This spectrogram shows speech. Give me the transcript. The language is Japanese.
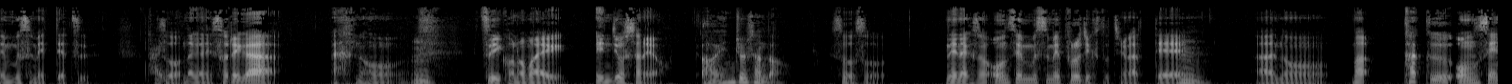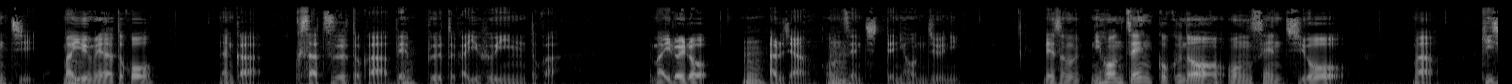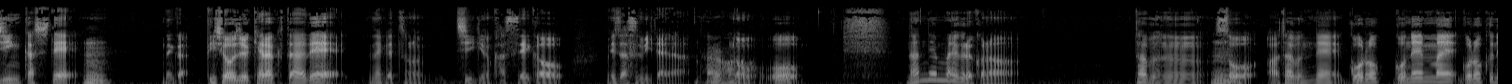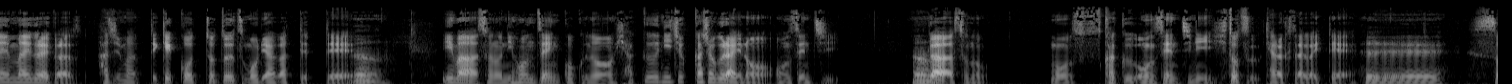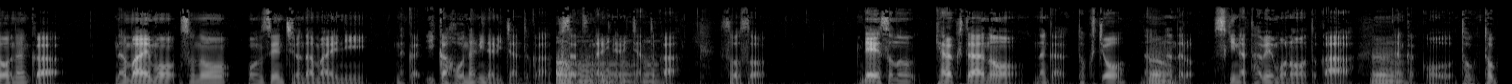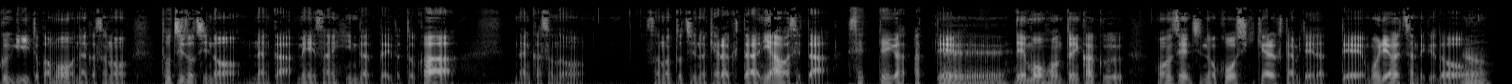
温泉娘ってやつ。はい。そう、なんかね、それが、あの、うん。ついこの前、炎上したのよ。あ、炎上したんだ。そうそう。ね、なんかその温泉娘プロジェクトっていうのがあって、うん。あの、まあ、各温泉地、まあ、うん有名なとこ、なんか、草津とか、別府とか、湯布院とか、まあ、いろいろうん。あるじゃん、うん温泉地って日本中に。で、その日本全国の温泉地を、まあ、擬人化して、うん。なんか美少女キャラクターで、なんかその地域の活性化を目指すみたいなの。を、何年前ぐらいかな多分、うんそう、あ、多分ね、5、6、5年前、5、6年前ぐらいから始まって、結構ちょっとずつ盛り上がってって、うん。今、その日本全国の120カ所ぐらいの温泉地うん。が、その、もう各温泉地に一つキャラクターがいて。そう、なんか、名前もその温泉地の名前に、なんか、イカホ何々ちゃんとか、草津何々ちゃんとか、そうそう。で、そのキャラクターの、なんか特徴な,、うんん、なんだろう、好きな食べ物とか、うん。なんかこう、と特技とかも、なんかその、土地土地の、なんか名産品だったりだとか、なんかその、その土地のキャラクターに合わせた設定があって、へで、もう本当に各温泉地の公式キャラクターみたいになって盛り上がってたんだけど、え。うん。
